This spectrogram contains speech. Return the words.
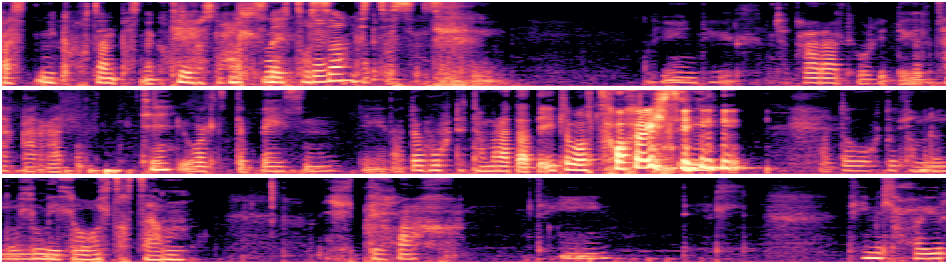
бас нэг хугацаанд бас нэг холцсон, байцгаасан, байцгаасан. Тийм тэгэл чатгаараа л хөргөд тэгэл цаг гаргаад Тий. уулздаг байсан. Тэгээд одоо хүүхдэд томроод одоо илүү уулзах байхаа гэж. Одоо хүүхдүүд хамраад улам илүү уулзах завна. Ихтэй бах. Тийм. Тэгэл тийм л хоёр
